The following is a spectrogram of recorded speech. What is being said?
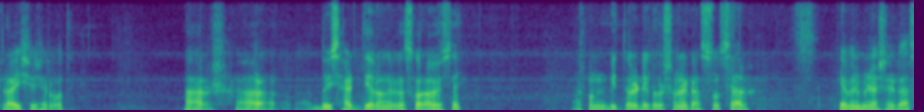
প্রায় শেষের পথে। আর দুই সাইড দিয়ে রঙের কাজ করা হয়েছে। এখন ভিতরে ডেকোরেশনের কাজ চলছে আর কেবিন বিনাশের কাজ।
